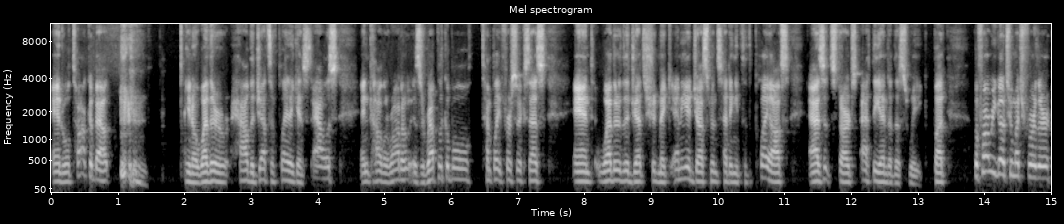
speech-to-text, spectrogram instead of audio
And we'll talk about, you know, whether how the Jets have played against Dallas and Colorado is a replicable template for success, and whether the Jets should make any adjustments heading into the playoffs as it starts at the end of this week. But before we go too much further,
